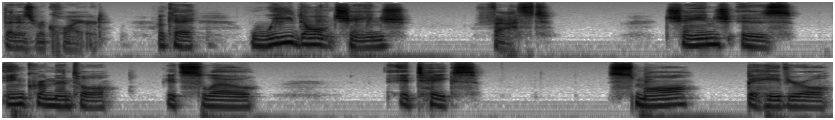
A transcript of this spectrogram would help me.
that is required. Okay? We don't change fast. Change is incremental. It's slow. It takes small behavioral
